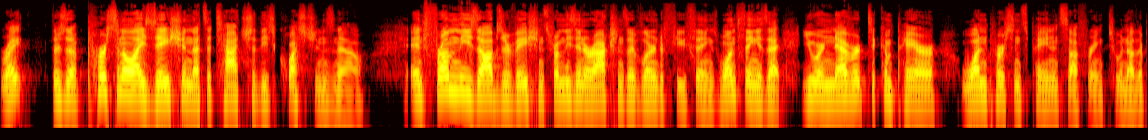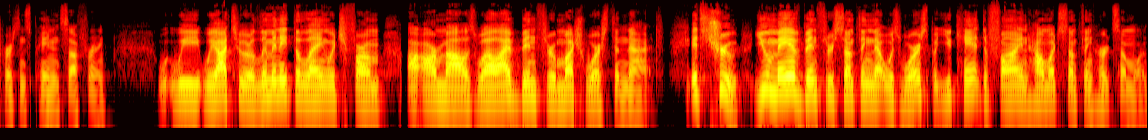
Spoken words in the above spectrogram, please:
Right? There's a personalization that's attached to these questions now. And from these observations, from these interactions, I've learned a few things. One thing is that you are never to compare one person's pain and suffering to another person's pain and suffering. We, we ought to eliminate the language from our, our mouths. Well, I've been through much worse than that. It's true. You may have been through something that was worse, but you can't define how much something hurt someone.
